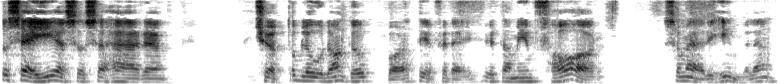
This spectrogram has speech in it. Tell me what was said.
så säger Jesus så här, eh, kött och blod har inte uppenbarat det för dig, utan min far som är i himlen.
